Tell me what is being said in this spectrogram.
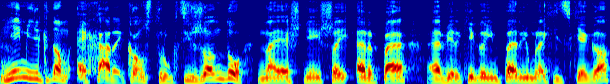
Nie milkną echa rekonstrukcji rządu najjaśniejszej RP, e, Wielkiego Imperium Lechickiego.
